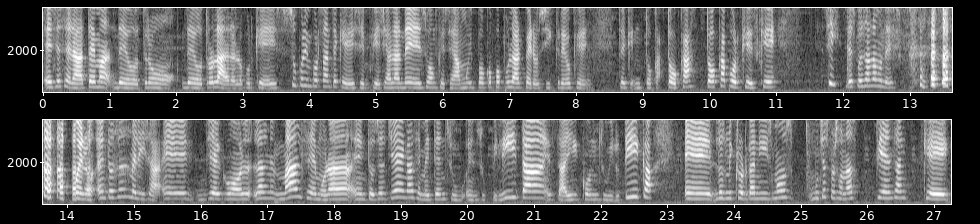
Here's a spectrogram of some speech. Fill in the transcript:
ese será tema de otro, de otro ládralo, porque es súper importante que se empiece a hablar de eso, aunque sea muy poco popular, pero sí creo que, toca, toca, toca, porque es que Sí, después hablamos de eso. bueno, entonces Melissa, eh, llegó el animal, se demora, entonces llega, se mete en su, en su pilita, está ahí con su virutica. Eh, los microorganismos, muchas personas piensan que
